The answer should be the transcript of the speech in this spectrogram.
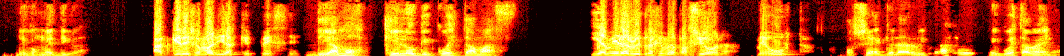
de cosmética? ¿A qué le llamarías que pese? Digamos, ¿qué es lo que cuesta más? Y a mí el arbitraje me apasiona, me gusta. O sea que el arbitraje me cuesta menos.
